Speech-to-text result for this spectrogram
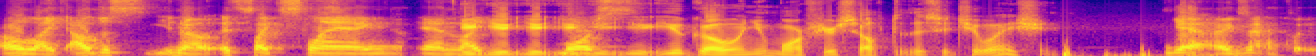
oh like i'll just you know it's like slang and like you, you, you, more you, you, you go and you morph yourself to the situation. yeah exactly.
